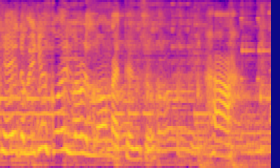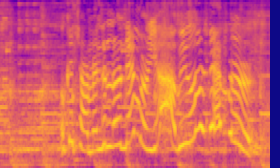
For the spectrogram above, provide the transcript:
Okay, the video is going very long, I think so. Ha. Okay, Charmander learned number. Yeah, we learned number.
